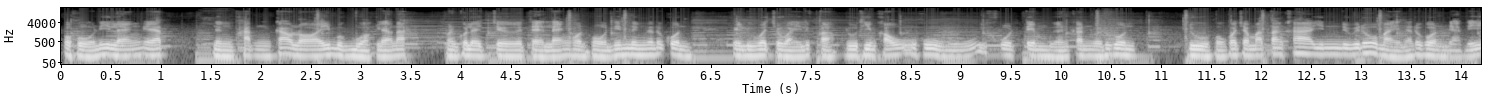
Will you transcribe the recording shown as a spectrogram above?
โอ้โห นี่แรงแอด1,900 บวกบวกแล้วนะ มันก็เลยเจอแต่แรงโหดๆนิดนึงนะทุกคน ไม่รู้ว่าจะไหวหรือเปล่า ดูทีมเขาโอ้โหโคตรเต็มเหมือนกันเลยทุกคน ดูผมก็จะมาตั้งค่าอินดิวิโดใหม่นะทุกคนแบบนี้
